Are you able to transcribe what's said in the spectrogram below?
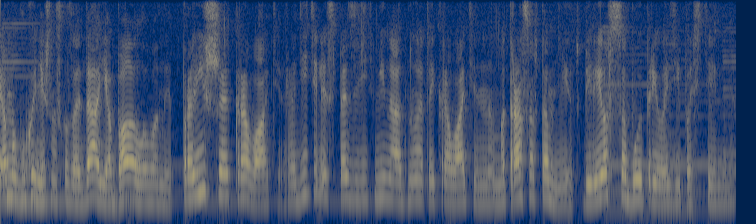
Я могу, конечно, сказать, да, я балованный. Провисшие кровати. Родители спят с детьми на одной этой кровати. Матрасов там нет. Белье с собой привози постельное.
